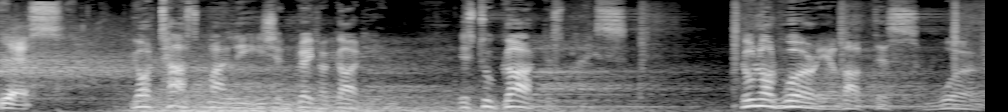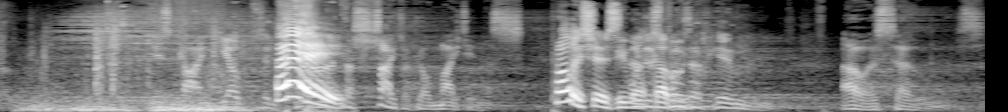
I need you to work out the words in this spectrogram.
me. Yes. Your task, my liege and greater guardian, is to guard this place. Do not worry about this worm. His kind yelps in Hey! at the sight of your mightiness. Probably should have We seen will that coming. dispose of him ourselves.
